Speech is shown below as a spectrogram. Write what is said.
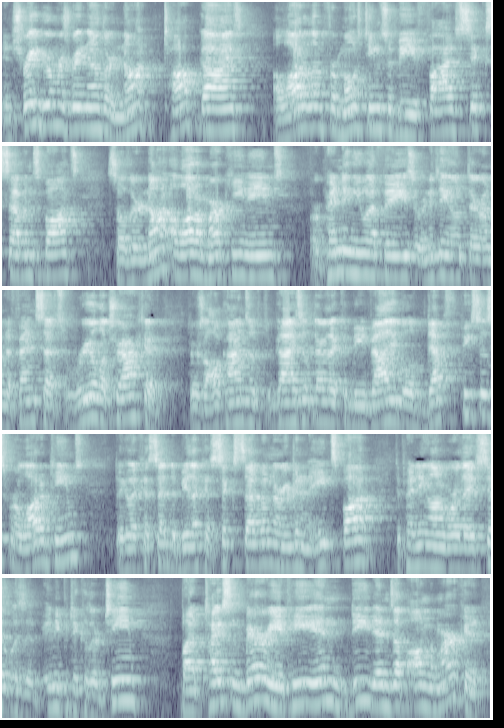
in trade rumors right now, they're not top guys. A lot of them for most teams would be five, six, seven spots. So they're not a lot of marquee names or pending UFAs or anything out there on defense that's real attractive. There's all kinds of guys out there that could be valuable depth pieces for a lot of teams. Like I said, to be like a six, seven, or even an eight spot, depending on where they sit with any particular team. But Tyson Barrie, if he indeed ends up on the market,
